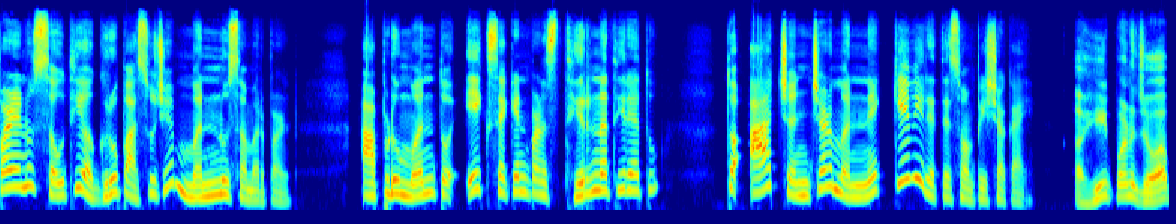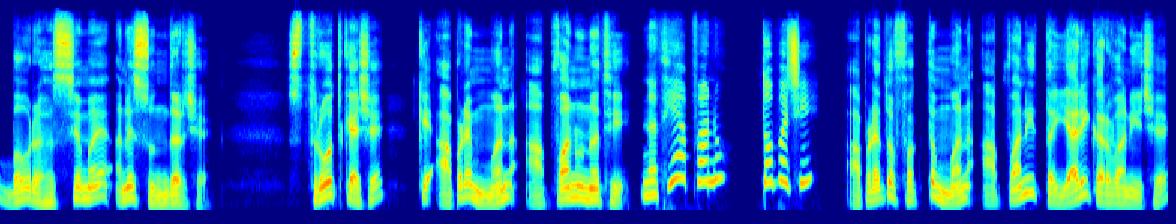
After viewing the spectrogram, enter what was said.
પણ એનું સૌથી અઘરું પાસું છે મનનું સમર્પણ. આપણું મન તો એક સેકન્ડ પણ સ્થિર નથી રહેતું તો આ ચંચળ મનને કેવી રીતે સોંપી શકાય? અહીં પણ જવાબ બહુ રહસ્યમય અને સુંદર છે. સ્ત્રોત કહેશે કે આપણે મન આપવાનું નથી. નથી આપવાનું? તો પછી? આપણે તો ફક્ત મન આપવાની તૈયારી કરવાની છે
